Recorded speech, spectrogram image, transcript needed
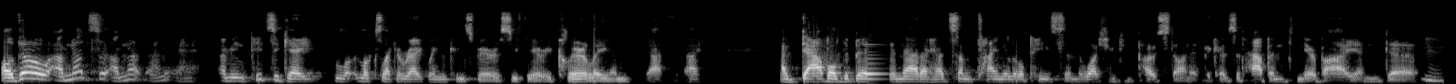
although I'm not so. I'm not. I mean, Pizzagate lo- looks like a right wing conspiracy theory, clearly, and I I've dabbled a bit in that. I had some tiny little piece in the Washington Post on it because it happened nearby and uh, mm.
